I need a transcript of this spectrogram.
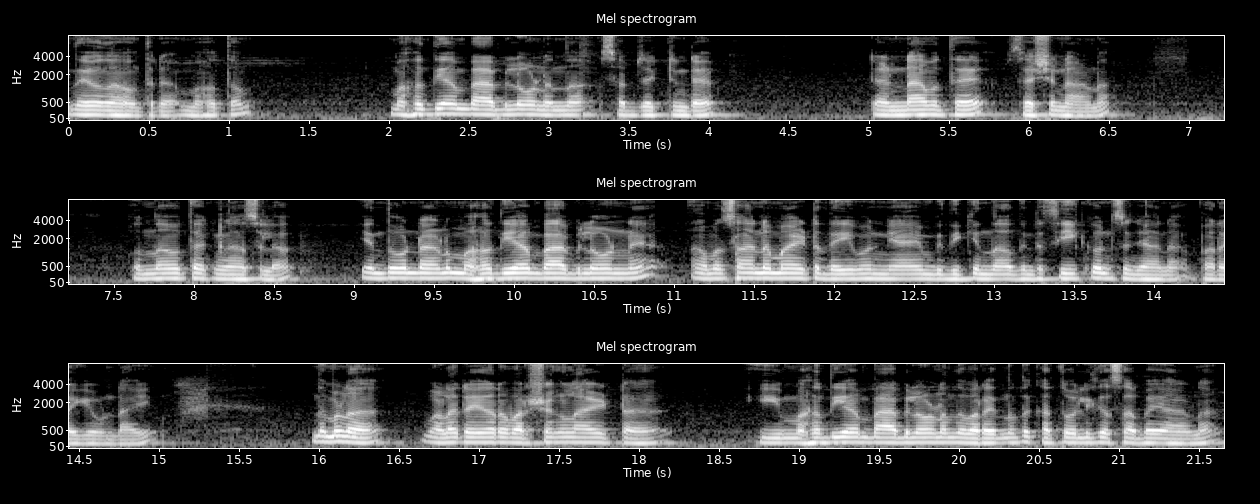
ദൈവനാമത്തിന് മഹത്വം. മഹദ്യാം ബാബിലോൺ എന്ന സബ്ജക്റ്റിന്റെ രണ്ടാമത്തെ സെഷനാണ്. ഒന്നാമത്തെ ക്ലാസ്സിൽ എന്തുകൊണ്ടാണ് മഹദ്യാം ബാബിലോണിനെ അവസാനമായിട്ട് ദൈവം ന്യായം വിധിക്കുന്ന അതിന്റെ സീക്വൻസ് ഞാൻ പറയുകയുണ്ടായി. നമ്മൾ വളരെയേറെ വർഷങ്ങളായിട്ട് ഈ മഹദിയാം ബാബിലോൺ എന്ന് പറയുന്നത് കത്തോലിക്ക സഭയാണ്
